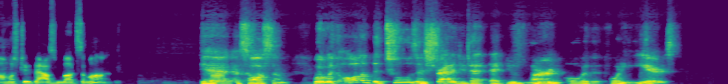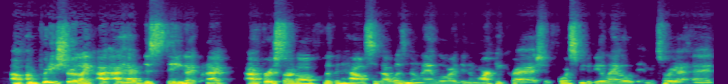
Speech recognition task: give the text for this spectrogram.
almost 2000 bucks a month. Yeah, that's awesome. Well, with all of the tools and strategy that, that you've learned over the 40 years, I'm pretty sure like I, I this thing like when I, I first started off flipping houses, I wasn't a landlord. Then the market crashed. It forced me to be a landlord with the inventory I had.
